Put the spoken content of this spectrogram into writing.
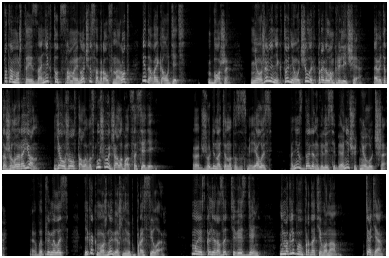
«Потому что из-за них тут с самой ночи собрался народ и давай галдеть». «Боже, неужели никто не учил их правилам приличия? А ведь это жилой район. Я уже устала выслушивать жалобы от соседей». Джуди натянуто засмеялась. Они с Далин вели себя ничуть не лучше. Выпрямилась и как можно вежливее попросила. «Мы искали Розетти весь день. Не могли бы вы продать его нам?» «Тётя,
